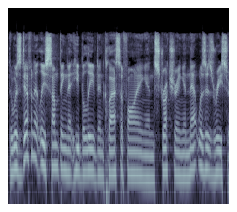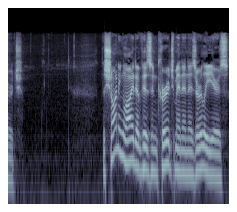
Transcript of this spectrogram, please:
there was definitely something that he believed in classifying and structuring, and that was his research. The shining light of his encouragement in his early years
